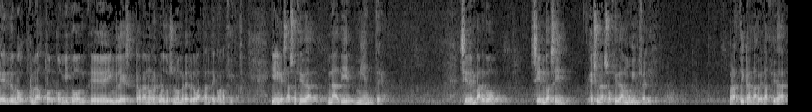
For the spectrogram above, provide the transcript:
es de un, actor cómico eh, inglés, que ahora no recuerdo su nombre, pero bastante conocido. Y en esa sociedad nadie miente. Sin embargo, siendo así, es una sociedad muy infeliz. Practican la veracidad,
